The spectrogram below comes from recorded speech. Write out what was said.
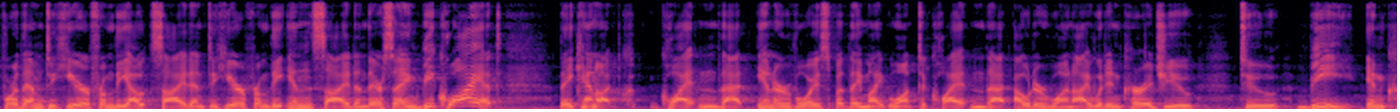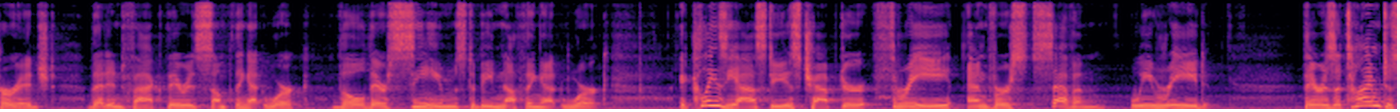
for them to hear from the outside and to hear from the inside, and they're saying, Be quiet. They cannot quieten that inner voice, but they might want to quieten that outer one. I would encourage you to be encouraged that in fact there is something at work, though there seems to be nothing at work. Ecclesiastes chapter 3 and verse 7, we read, There is a time to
